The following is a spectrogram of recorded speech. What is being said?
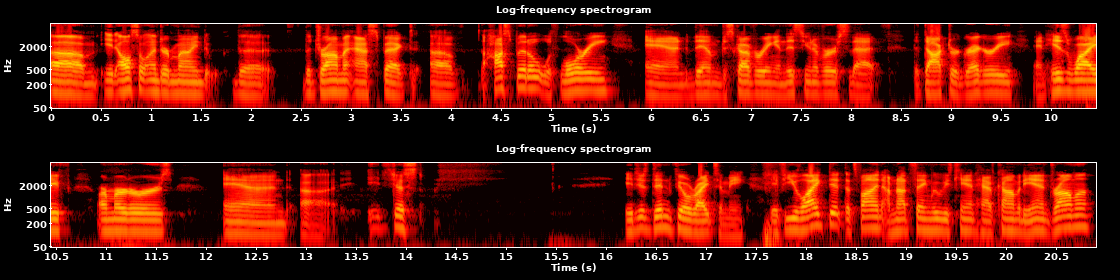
Um, it also undermined the the drama aspect of the hospital with Lori and them discovering in this universe that the Doctor Gregory and his wife are murderers, and uh, it's just it just didn't feel right to me. If you liked it, that's fine. I'm not saying movies can't have comedy and drama.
